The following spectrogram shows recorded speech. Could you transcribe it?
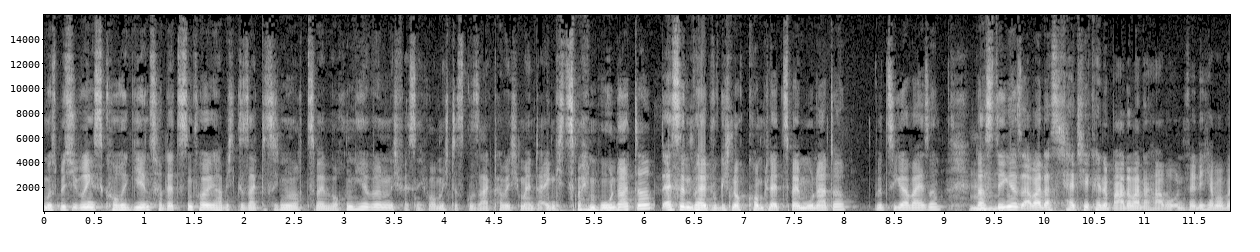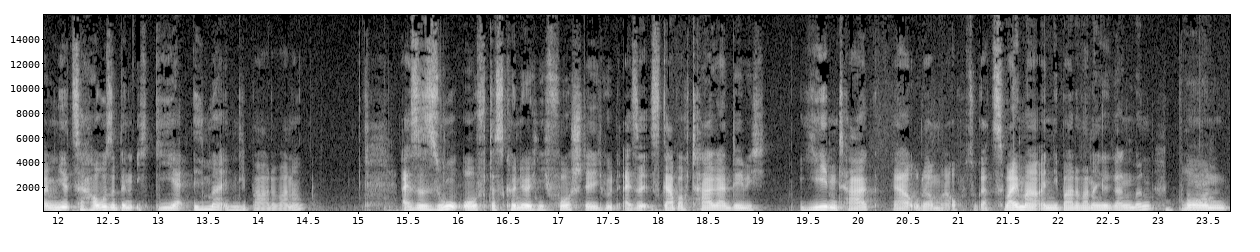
Ich muss mich übrigens korrigieren. Zur letzten Folge habe ich gesagt, dass ich nur noch zwei Wochen hier bin. Ich weiß nicht, warum ich das gesagt habe. Ich meinte eigentlich zwei Monate. Es sind halt wirklich noch komplett zwei Monate, witzigerweise. Mhm. Das Ding ist aber, dass ich halt hier keine Badewanne habe. Und wenn ich aber bei mir zu Hause bin, ich gehe ja immer in die Badewanne. Also so oft, das könnt ihr euch nicht vorstellen. Würd, also es gab auch Tage, an denen ich jeden Tag, ja, oder mal auch sogar zweimal in die Badewanne gegangen bin. Boah. Und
